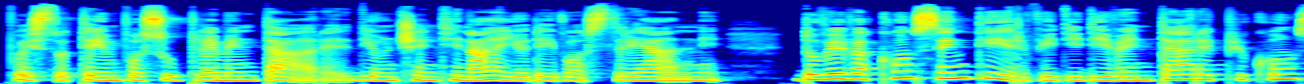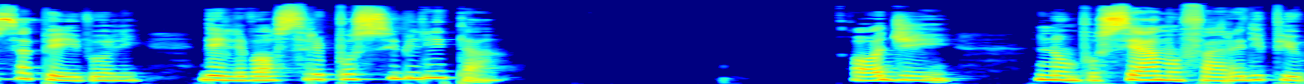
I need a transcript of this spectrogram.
Questo tempo supplementare di un centinaio dei vostri anni doveva consentirvi di diventare più consapevoli delle vostre possibilità. Oggi non possiamo fare di più,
